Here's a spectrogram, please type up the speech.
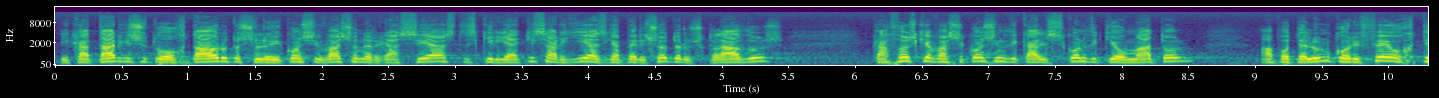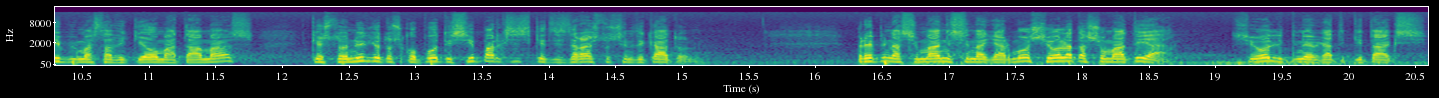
Η κατάργηση του 8ωρου των συλλογικών συμβάσεων εργασίας, της Κυριακής Αργίας για περισσότερους κλάδους, καθώς και βασικών συνδικαλιστικών δικαιωμάτων, αποτελούν κορυφαίο χτύπημα στα δικαιώματά μας και στον ίδιο το σκοπό της ύπαρξης και της δράσης των συνδικάτων. Πρέπει να σημάνει συναγερμό σε όλα τα σωματεία, σε όλη την εργατική τάξη.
